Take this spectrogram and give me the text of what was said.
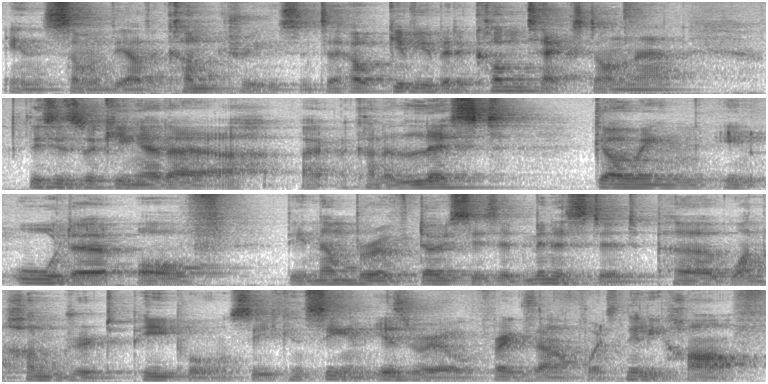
in some of the other countries. And to help give you a bit of context on that, this is looking at a, a, a kind of list going in order of the number of doses administered per 100 people. So you can see in Israel, for example, it's nearly half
